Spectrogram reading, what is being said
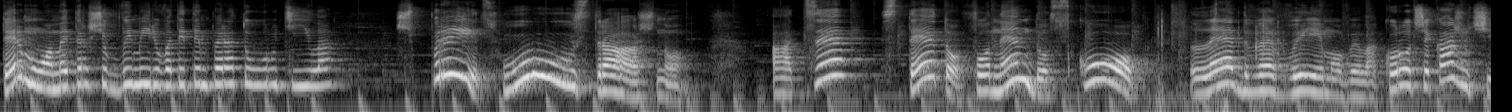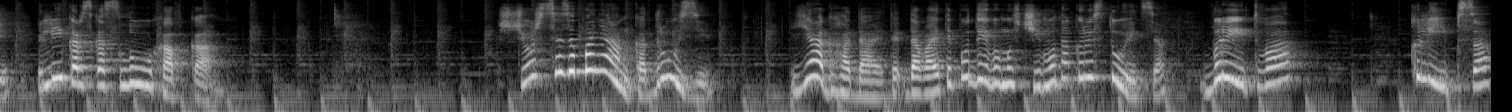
термометр, щоб вимірювати температуру тіла, шприц. У, страшно. А це стетофонендоскоп. Ледве вимовила. Коротше кажучи, лікарська слухавка. Що ж це за панянка, друзі? Як гадаєте, давайте подивимось, чим вона користується. Бритва, кліпса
